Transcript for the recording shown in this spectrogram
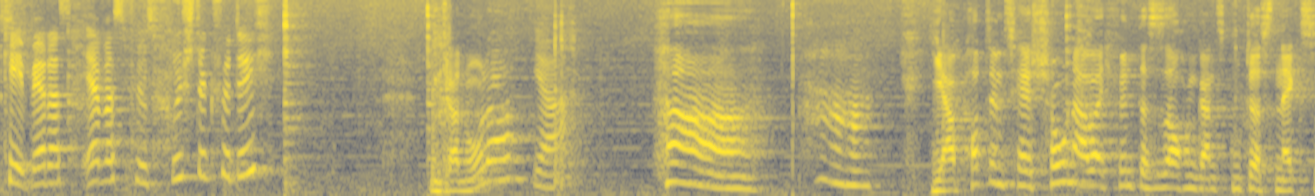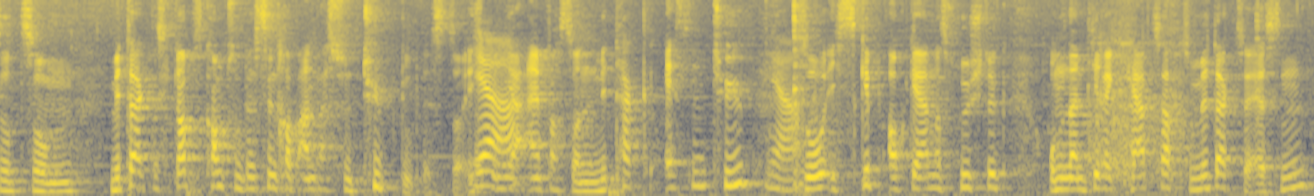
Okay, wäre das eher was fürs Frühstück für dich? Ein Granola? Ja. Ha. Ja, potenziell schon, aber ich finde, das ist auch ein ganz guter Snack so zum Mittag. Ich glaube, es kommt so ein bisschen drauf an, was für ein Typ du bist. So, ich Ja. bin ja einfach so ein Mittagessen-Typ. Ja. So, ich skippe auch gerne das Frühstück, um dann direkt herzhaft zum Mittag zu essen.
